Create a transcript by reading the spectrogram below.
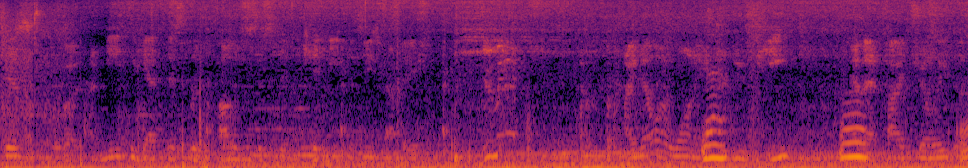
ambitious, but I need to get this for the Polycystic Kidney Disease Foundation. I know I want to introduce heat, and that Thai chili so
